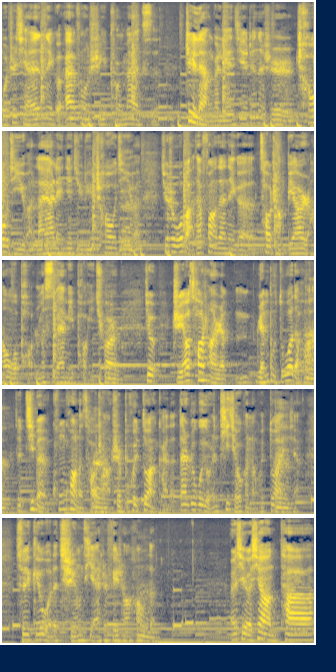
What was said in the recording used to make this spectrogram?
我之前那个 iPhone 十一 Pro Max 这两个连接真的是超级远，蓝牙连接距离超级远，就是我把它放在那个操场边儿，然后我跑什么四百米跑一圈儿，就只要操场人嗯人不多的话，嗯就基本空旷的操场是不会断开的，但如果有人踢球可能会断一下，所以给我的使用体验是非常好的。而且像它，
